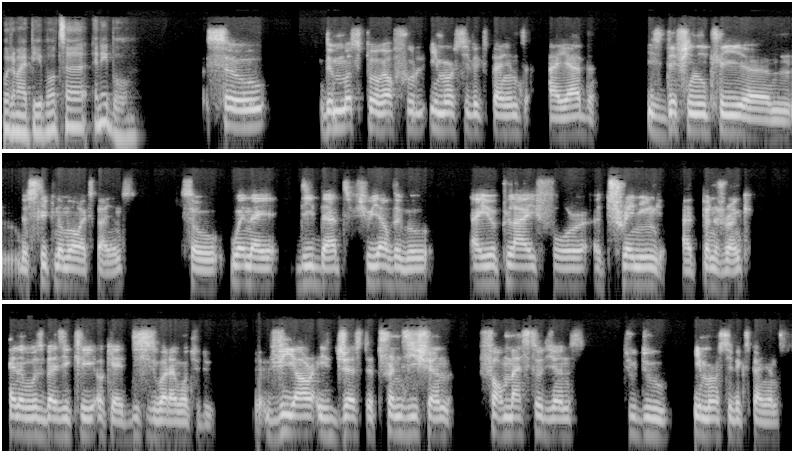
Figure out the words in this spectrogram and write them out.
what it might be able to enable? So, the most powerful immersive experience I had is definitely um, the Sleep No More experience. So, when I did that a few years ago, I applied for a training at PunchDrunk, and it was basically okay, this is what I want to do. VR is just a transition for mass audience to do immersive experience.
